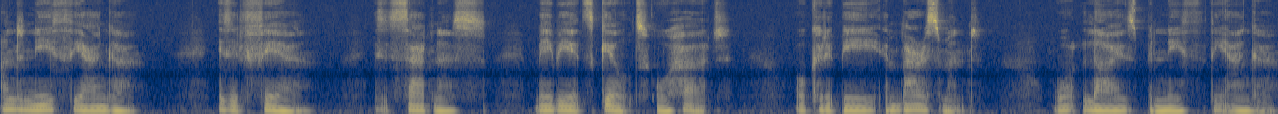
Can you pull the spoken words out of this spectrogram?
Underneath the anger, is it fear? Is it sadness? Maybe it's guilt or hurt. Or could it be embarrassment? What lies beneath the anger?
